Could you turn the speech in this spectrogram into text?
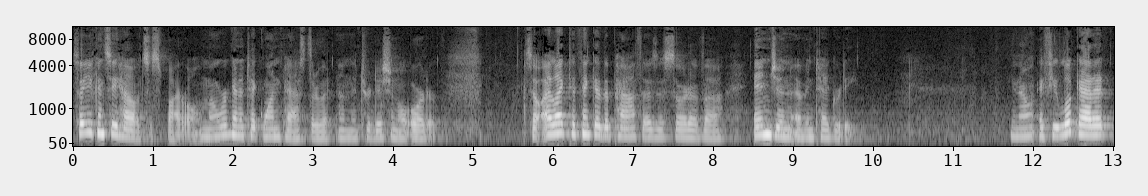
So you can see how it's a spiral. Now we're going to take one pass through it in the traditional order. So I like to think of the path as a sort of a engine of integrity. You know, if you look at it,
